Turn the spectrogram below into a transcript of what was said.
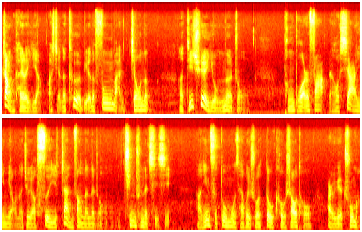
胀开了一样啊，显得特别的丰满娇嫩啊，的确有那种蓬勃而发，然后下一秒呢就要肆意绽放的那种青春的气息啊，因此杜牧才会说豆蔻梢头二月初嘛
